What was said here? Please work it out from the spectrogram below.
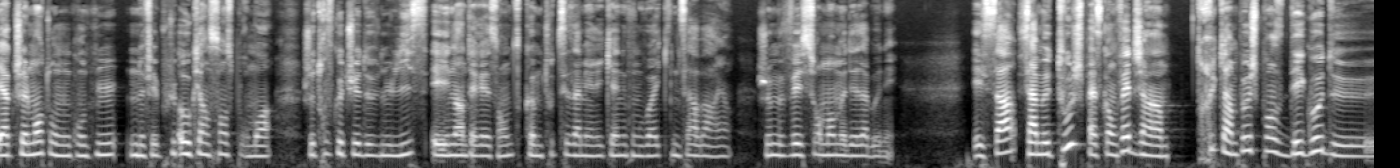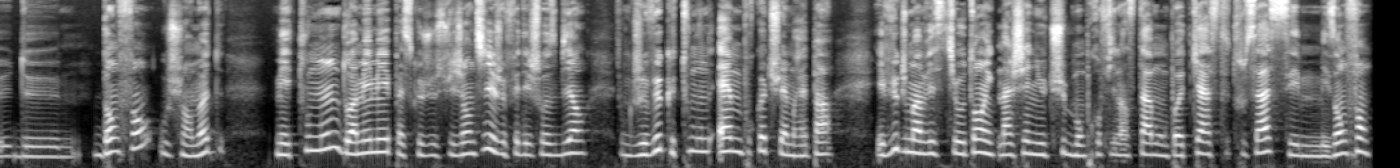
et actuellement ton contenu ne fait plus aucun sens pour moi. Je trouve que tu es devenue lisse et inintéressante comme toutes ces américaines qu'on voit qui ne servent à rien je me vais sûrement me désabonner. Et ça, ça me touche parce qu'en fait, j'ai un truc un peu, je pense, d'ego de, d'enfant où je suis en mode, mais tout le monde doit m'aimer parce que je suis gentil et je fais des choses bien. Donc je veux que tout le monde aime. Pourquoi tu aimerais pas? Et vu que je m'investis autant avec ma chaîne YouTube, mon profil Insta, mon podcast, tout ça, c'est mes enfants.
